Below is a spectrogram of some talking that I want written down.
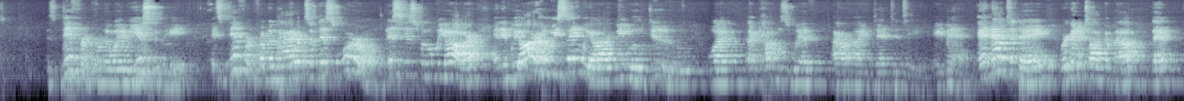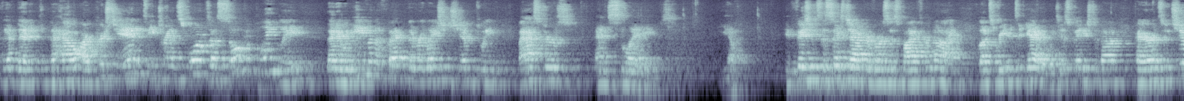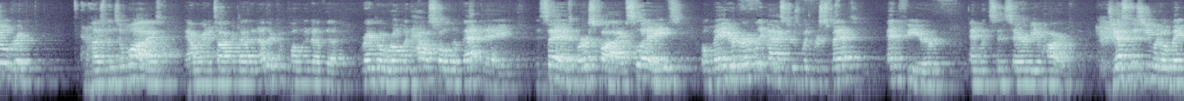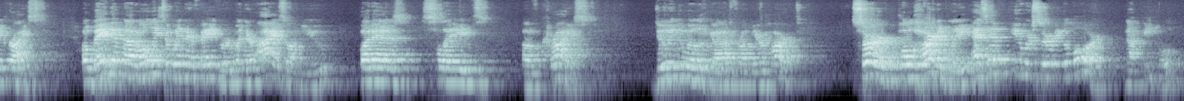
It's different from the way we used to be. It's different from the patterns of this world. This is who we are, and if we are who we say we are, we will do what comes with our identity. Amen. And now today, we're going to talk about that, that, that, that how our Christianity transforms us so completely that it would even affect the relationship between masters and slaves. Yep. Ephesians, the sixth chapter, verses 5 through 9. Let's read it together. We just finished about parents and children and husbands and wives. Now we're going to talk about another component of the Greco Roman household of that day. It says, verse 5 Slaves, obey your earthly masters with respect and fear and with sincerity of heart, just as you would obey Christ. Obey them not only to win their favor when their eye is on you, but as slaves of Christ doing the will of God from your heart. Serve wholeheartedly as if you were serving the Lord, not people,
